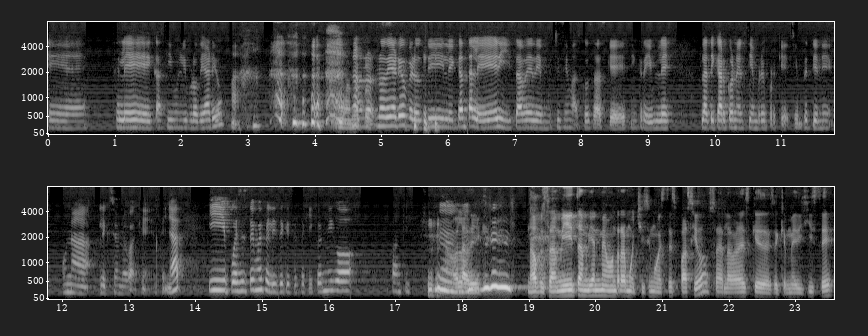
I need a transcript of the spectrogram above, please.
Eh, se lee casi un libro diario. no, no, no, diario, pero sí, le encanta leer y sabe de muchísimas cosas que es increíble platicar con él siempre porque siempre tiene una lección nueva que enseñar. Y pues estoy muy feliz de que estés aquí conmigo, Juanpi. Hola, Vic. No, pues a mí también me honra muchísimo este espacio. O sea, la verdad es que desde que me dijiste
